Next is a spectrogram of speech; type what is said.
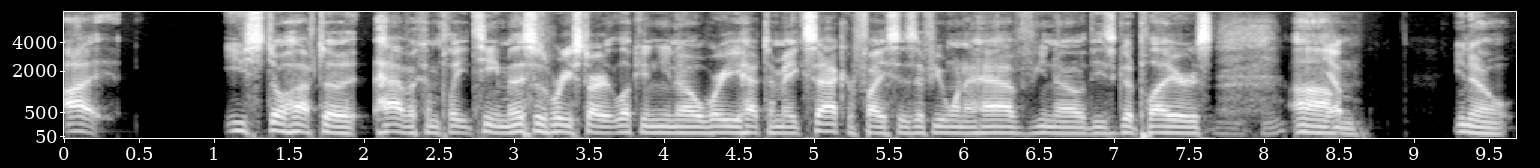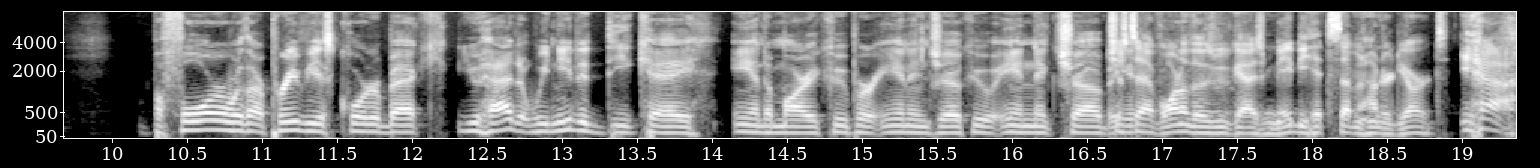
I you still have to have a complete team. And this is where you start looking, you know, where you have to make sacrifices if you want to have, you know, these good players. Um, you know, before with our previous quarterback, you had we needed DK and Amari Cooper and Njoku and Nick Chubb. Just to have one of those guys maybe hit 700 yards. yeah,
